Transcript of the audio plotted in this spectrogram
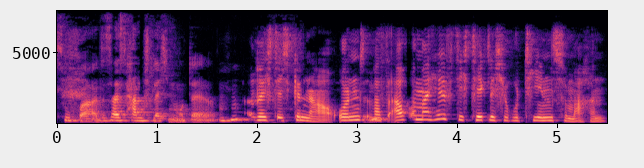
Super, das heißt Handflächenmodell. Mhm. Richtig, genau. Und mhm. was auch immer hilft, sich tägliche Routinen zu machen.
